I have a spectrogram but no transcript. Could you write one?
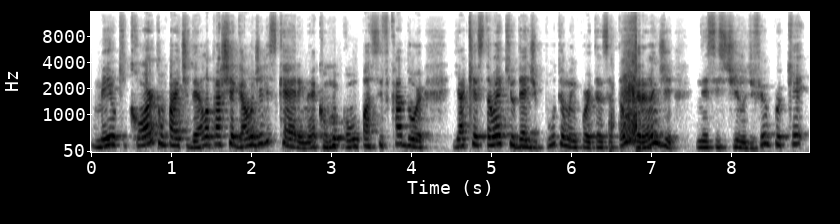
meio que cortam parte dela para chegar onde eles querem, né? Como, como pacificador. E a questão é que o Deadpool tem uma importância tão grande nesse estilo de filme, porque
